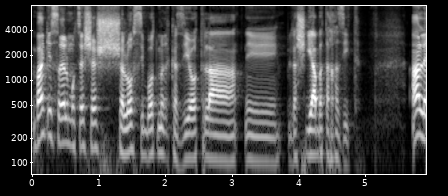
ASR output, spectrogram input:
בנק ישראל מוצא שיש שלוש סיבות מרכזיות לשגיאה בתחזית. א',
